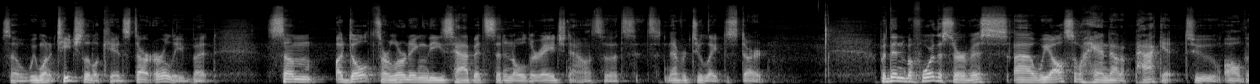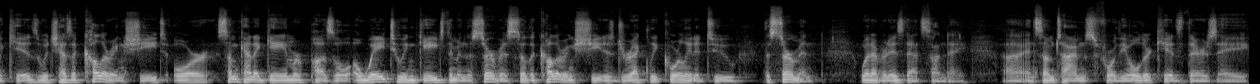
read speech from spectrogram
So we want to teach little kids, start early, but some adults are learning these habits at an older age now, so it's, it's never too late to start. But then before the service, uh, we also hand out a packet to all the kids, which has a coloring sheet or some kind of game or puzzle, a way to engage them in the service. So the coloring sheet is directly correlated to the sermon, whatever it is that Sunday. Uh, and sometimes for the older kids, there's a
